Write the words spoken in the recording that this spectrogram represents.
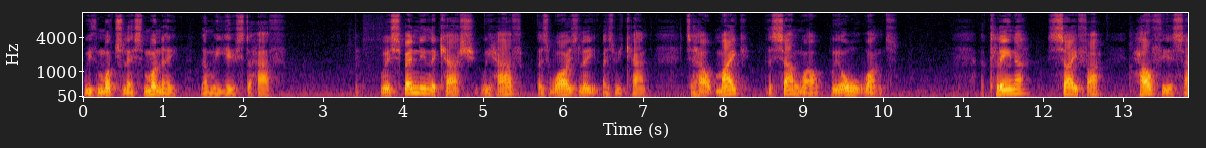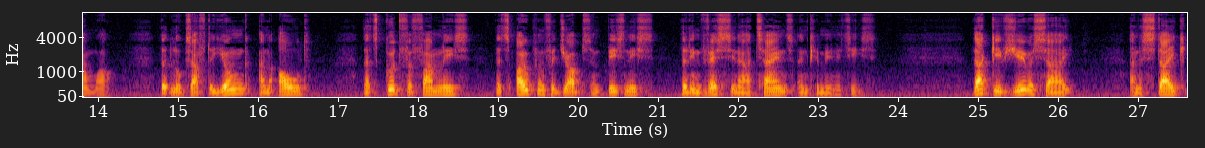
with much less money than we used to have. We're spending the cash we have as wisely as we can to help make the Sandwell we all want. A cleaner, safer, healthier Sandwell that looks after young and old that's good for families, that's open for jobs and business, that invests in our towns and communities. That gives you a say and a stake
